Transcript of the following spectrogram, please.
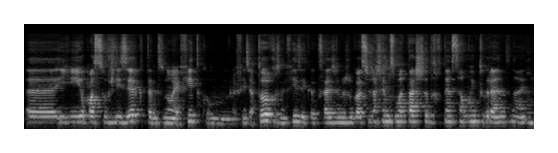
Uh, e eu posso vos dizer que, tanto não é FIT como na Fisiatorres, na física, que seja nos negócios, nós temos uma taxa de retenção muito grande, não é? Uhum.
